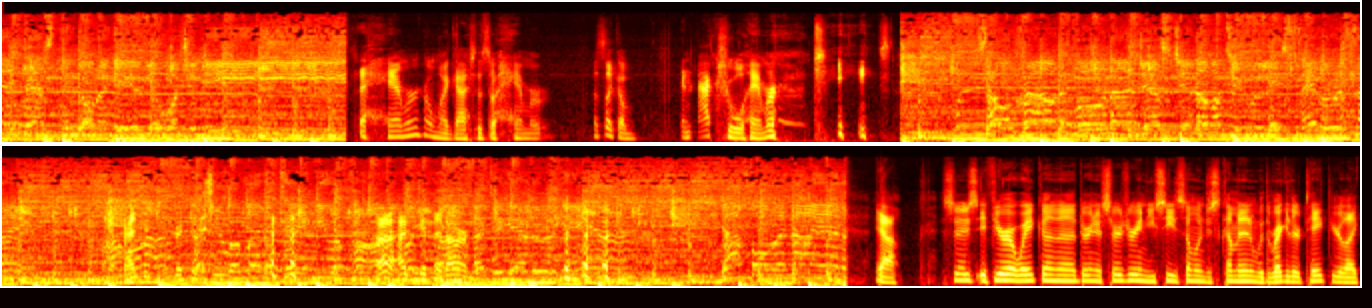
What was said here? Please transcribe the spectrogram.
intestine gonna give you what you need. A hammer? Oh my gosh, that's a hammer. That's like a an actual hammer. Jeez. Sauerkraut and more digestion are my two least favorite things. How'd you get that arm? yeah. As soon as if you're awake on, uh, during a surgery and you see someone just coming in with regular tape, you're like,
